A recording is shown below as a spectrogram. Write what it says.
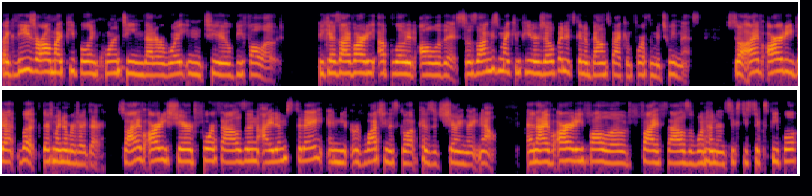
like these are all my people in quarantine that are waiting to be followed because i've already uploaded all of this so as long as my computer's open it's going to bounce back and forth in between this so i've already done look there's my numbers right there so i've already shared 4000 items today and you're watching this go up because it's sharing right now and I've already followed 5,166 people.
